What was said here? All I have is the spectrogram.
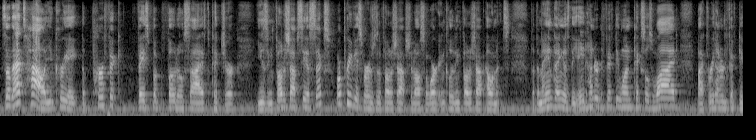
So that's how you create the perfect Facebook photo sized picture using Photoshop CS6 or previous versions of Photoshop should also work, including Photoshop Elements. But the main thing is the 851 pixels wide by 350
